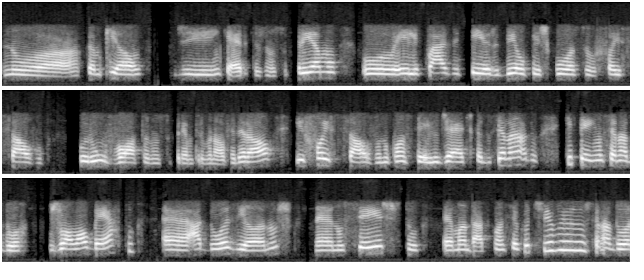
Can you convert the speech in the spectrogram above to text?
no uh, campeão de inquéritos no Supremo. O, ele quase perdeu o pescoço, foi salvo por um voto no Supremo Tribunal Federal e foi salvo no Conselho de Ética do Senado, que tem o senador João Alberto eh, há 12 anos, né, no sexto eh, mandato consecutivo, e o senador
